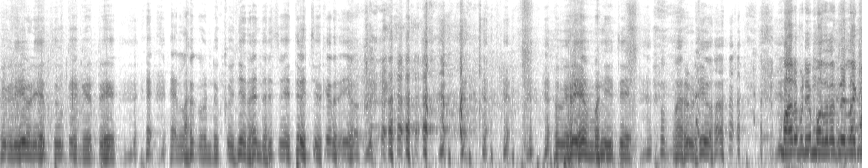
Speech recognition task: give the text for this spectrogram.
விடிய விடிய தூக்கம் கேட்டு எல்லாம் கொண்டு கொஞ்சம் நஞ்சம் சேர்த்து வச்சிருக்கிறதையும். விரயம் பண்ணிட்டு மறுபடியும் மறுபடியும் முதல்ல எல்லாம்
